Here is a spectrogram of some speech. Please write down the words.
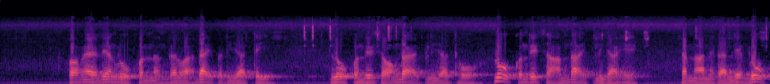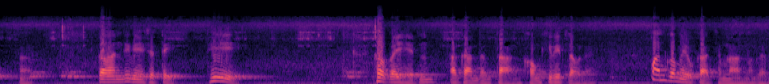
ๆพ่อแม่เลี้ยงลูกคนหนึ่งกันว่า ได้ปริญญาตรีลูกคนที่สองได้ปริญญาโท ลูกคนที่สามได้ปริญญาเอกชำนาญในการเลี้ยงลูก การที่มีสติที่เข้าไปเห็นอาการต่างๆของชีวิตเรานี่ยมันก็มีโอกาสชำนาญเหมือนกัน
